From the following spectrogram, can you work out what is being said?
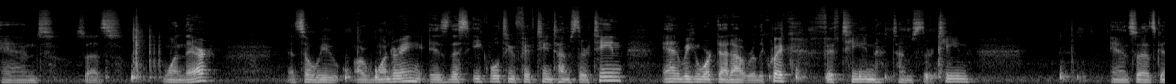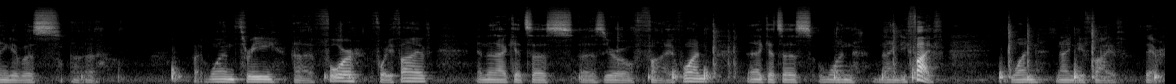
And so that's 1 there. And so we are wondering, is this equal to 15 times 13? And we can work that out really quick. 15 times 13. And so that's going to give us uh, 5, 1, 3, uh, 4, 45. And then that gets us uh, 0, 5, 1. And that gets us 195. 195 there.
